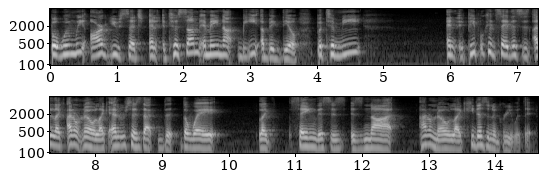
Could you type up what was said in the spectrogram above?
but when we argue such and to some it may not be a big deal, but to me and people can say this is I like I don't know, like Andrew says that the the way like saying this is is not I don't know, like he doesn't agree with it.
